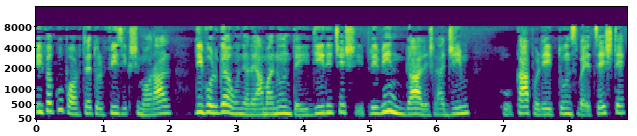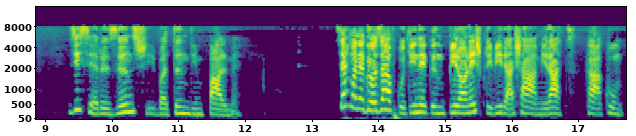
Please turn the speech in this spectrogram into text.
Îi făcu portretul fizic și moral, divulgă unele amănunte idilice și, privind Galeș la Jim, cu capul ei tuns băiețește, zise râzând și bătând din palme. Seamănă grozav cu tine când pironești privirea așa mirat, ca acum."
